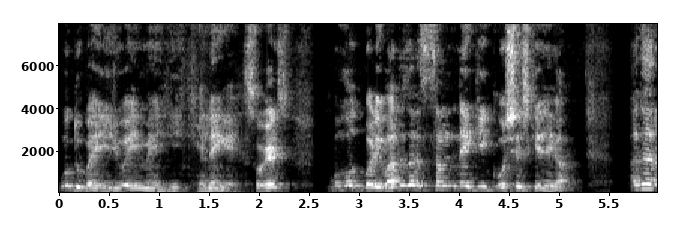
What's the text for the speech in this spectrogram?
وہ دبئی، یو اے میں ہی کھیلیں گے۔ سو گیس بہت بڑی بات ہے، ذرا سمجھنے کی کوشش کیجیے گا۔ اگر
